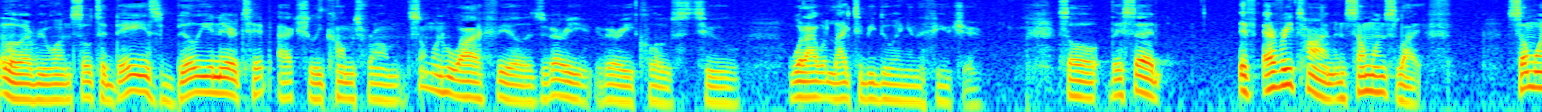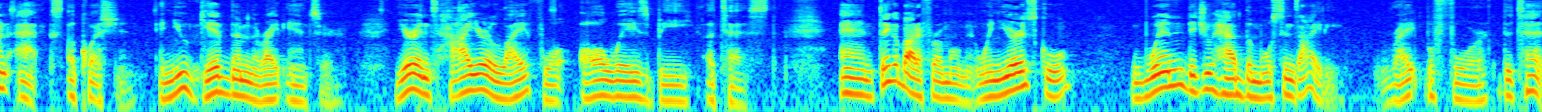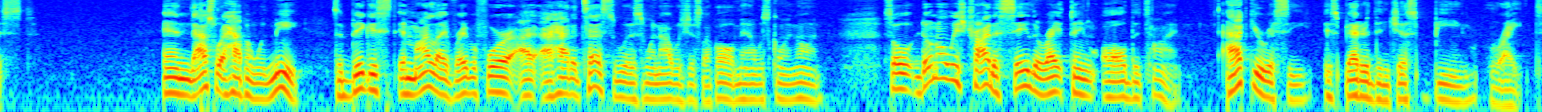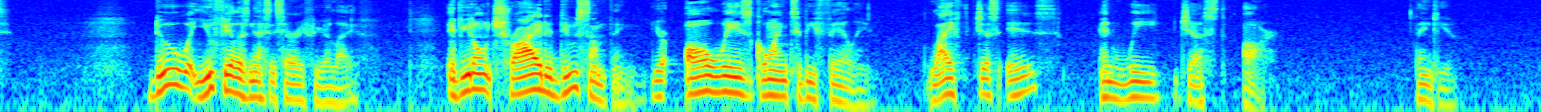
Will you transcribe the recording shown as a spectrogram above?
Hello, everyone. So today's billionaire tip actually comes from someone who I feel is very, very close to what I would like to be doing in the future. So they said if every time in someone's life someone asks a question and you give them the right answer, your entire life will always be a test. And think about it for a moment. When you're in school, when did you have the most anxiety? Right before the test. And that's what happened with me. The biggest in my life, right before I, I had a test, was when I was just like, oh man, what's going on? So don't always try to say the right thing all the time. Accuracy is better than just being right. Do what you feel is necessary for your life. If you don't try to do something, you're always going to be failing. Life just is, and we just are. Thank you.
